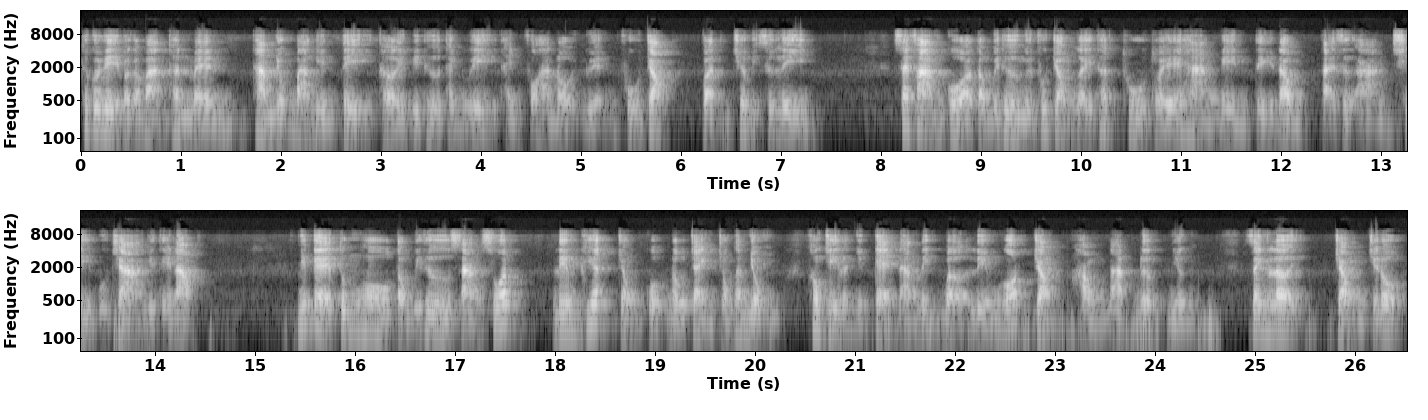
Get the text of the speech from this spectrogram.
Thưa quý vị và các bạn thân mến, tham nhũng 3.000 tỷ thời Bí thư Thành ủy thành phố Hà Nội Nguyễn Phú Trọng vẫn chưa bị xử lý. Sai phạm của Tổng Bí thư Nguyễn Phú Trọng gây thất thu thuế hàng nghìn tỷ đồng tại dự án Chibucha như thế nào? Những kẻ tung hô Tổng Bí thư sáng suốt, liêm khiết trong cuộc đấu tranh chống tham nhũng không chỉ là những kẻ đang định bợ liếm gót trọng hòng đạt được những danh lợi trong chế độ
